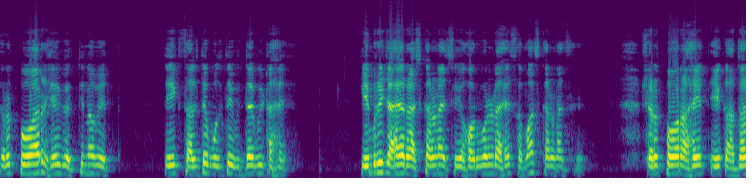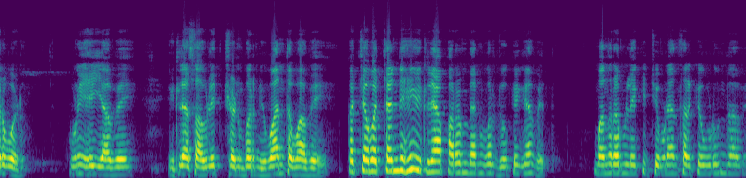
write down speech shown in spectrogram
शरद पवार हे व्यक्ती नव्हेत ते एक चालते बोलते विद्यापीठ आहे. केम्ब्रिज आहे राजकारणाचे हॉर्वर्ड आहे समाजकारणाचे. शरद पवार आहेत एक आधारवड कुणीही यावे इथल्या सावलीत क्षणभर निवांत व्हावे. कच्च्या बच्चांनीही इथल्या पारंब्यांवर झोके घ्यावेत. मन रमले की चिमण्यांसारखे उडून जावे.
